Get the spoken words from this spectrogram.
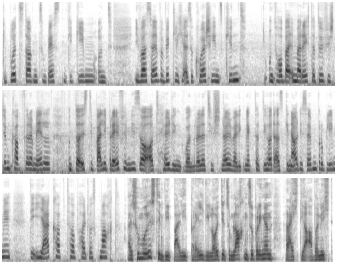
Geburtstagen zum Besten gegeben. Und ich war selber wirklich also kein schönes Kind und habe auch immer recht eine tiefe Stimme gehabt für ein Mädel. Und da ist die Bali Brell für mich so eine Art Heldin geworden, relativ schnell, weil ich gemerkt habe, die hat aus genau dieselben Probleme, die ich auch gehabt habe, halt was gemacht. Als Humoristin wie Bali Prell die Leute zum Lachen zu bringen, reicht ihr aber nicht.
